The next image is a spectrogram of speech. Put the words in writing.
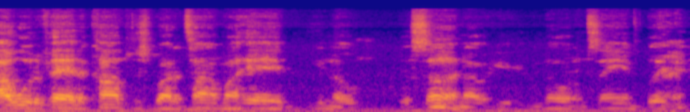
I would have had accomplished by the time I had, you know, a son out here. You know what I'm saying? But Right.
